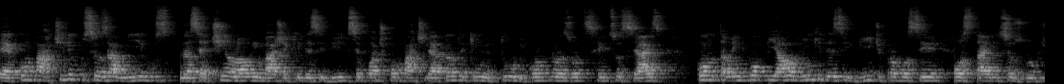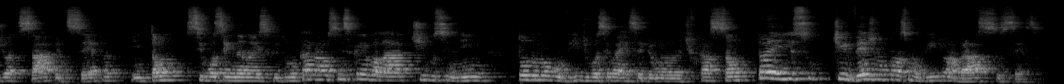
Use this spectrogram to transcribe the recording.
é, compartilha com seus amigos. Na setinha logo embaixo aqui desse vídeo, você pode compartilhar tanto aqui no YouTube quanto nas outras redes sociais, como também copiar o link desse vídeo para você postar aí nos seus grupos de WhatsApp, etc. Então, se você ainda não é inscrito no canal, se inscreva lá, ativa o sininho, todo novo vídeo você vai receber uma notificação. Então é isso, te vejo no próximo vídeo, um abraço, sucesso!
